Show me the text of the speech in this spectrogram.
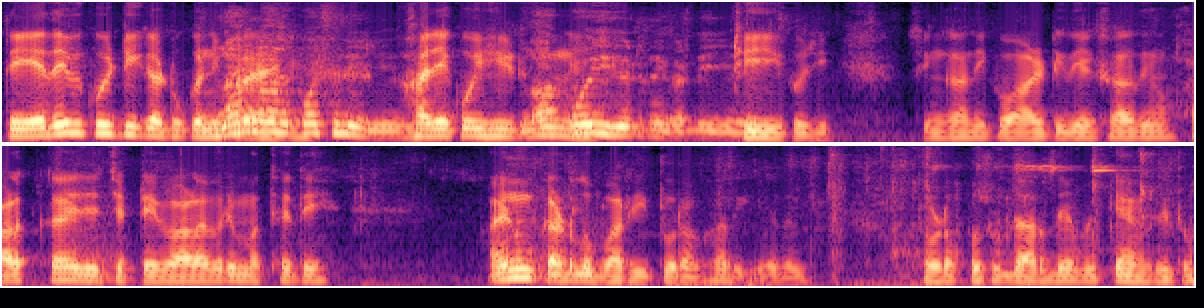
ਤੇ ਇਹਦੇ ਵੀ ਕੋਈ ਟੀਕਾ ਟੂਕਾ ਨਹੀਂ ਨਾ ਨਾ ਕੁਛ ਨਹੀਂ ਜੀ। ਹਜੇ ਕੋਈ ਹੀਟ ਨਾ ਨਹੀਂ ਕੋਈ ਹੀਟ ਨਹੀਂ ਕੱਢੀ ਜੀ। ਠੀਕ ਹੋ ਜੀ। ਸਿੰਗਾਂ ਦੀ ਕੁਆਲਿਟੀ ਦੇਖ ਸਕਦੇ ਹੋ। ਹਲਕਾ ਜੇ ਚਿੱਟੇ ਵਾਲਾ ਵੀਰੇ ਮੱਥੇ ਤੇ। ਇਹਨੂੰ ਕੱਢ ਲਓ ਬਾਰੀ ਤੋਰਾ ਵਿਖਾ ਦਈਏ ਇਹਦਾ ਵੀ ਥੋੜਾ ਪਸ਼ੂ ਡਰਦੇ ਆ ਬਈ ਕੈਮਰੇ ਤੋਂ।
